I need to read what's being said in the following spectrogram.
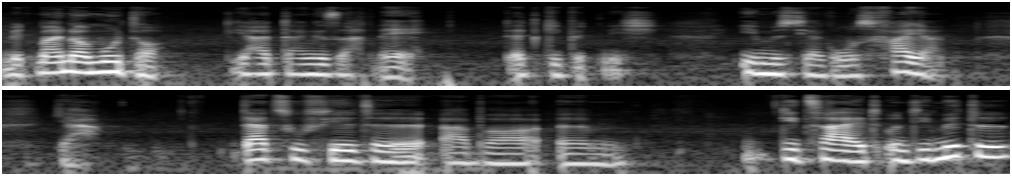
mit meiner Mutter. Die hat dann gesagt, nee, das gibt es nicht. Ihr müsst ja groß feiern. Ja, dazu fehlte aber ähm, die Zeit und die Mittel.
